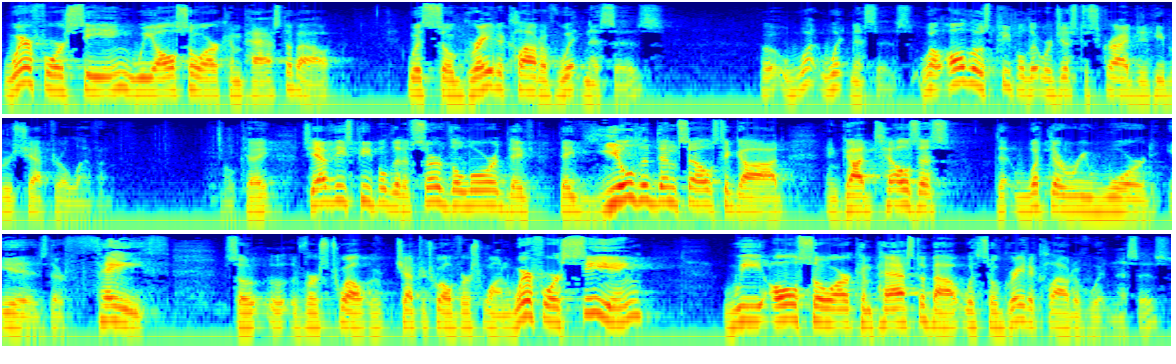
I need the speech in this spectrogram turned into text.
Wherefore, seeing we also are compassed about with so great a cloud of witnesses. Uh, what witnesses? Well, all those people that were just described in Hebrews chapter 11. Okay? So you have these people that have served the Lord, they've, they've yielded themselves to God, and God tells us that what their reward is, their faith. So, uh, verse 12, chapter 12, verse 1. Wherefore, seeing we also are compassed about with so great a cloud of witnesses,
